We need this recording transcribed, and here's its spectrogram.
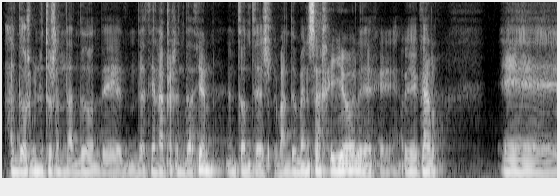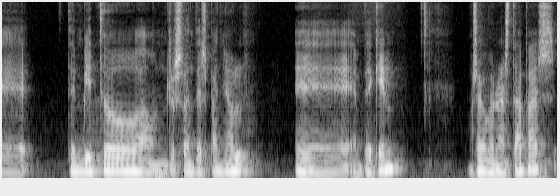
a dos minutos andando donde, donde hacían la presentación. Entonces le mandé un mensaje yo, le dije, oye, Carl, eh, te invito a un restaurante español eh, en Pekín, vamos a comer unas tapas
